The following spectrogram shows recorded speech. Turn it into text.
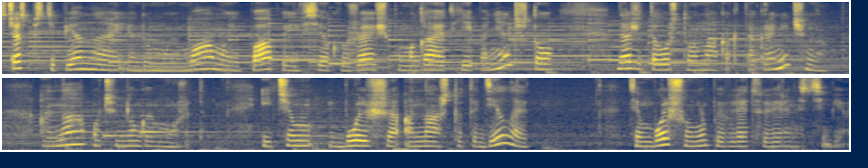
Сейчас постепенно, я думаю, мама и папа и все окружающие помогают ей понять, что даже того, что она как-то ограничена, она очень многое может. И чем больше она что-то делает, тем больше у нее появляется уверенность в себе.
